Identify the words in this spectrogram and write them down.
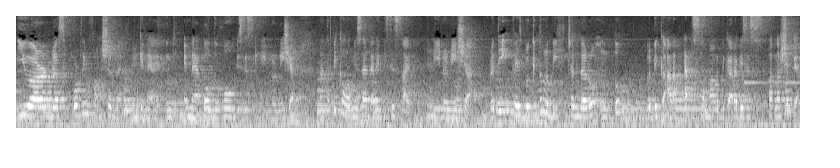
you are the supporting function ya mungkin ya untuk enable the whole business in Indonesia. Nah tapi kalau misalnya dari business side di Indonesia, berarti Facebook itu lebih cenderung untuk lebih ke arah ads sama lebih ke arah business partnership ya?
